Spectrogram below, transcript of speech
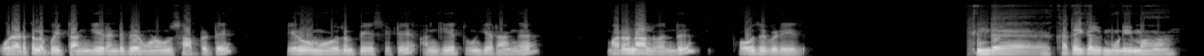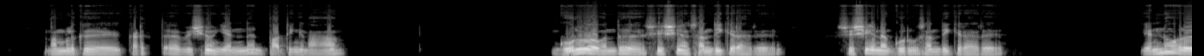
ஒரு இடத்துல போய் தங்கி ரெண்டு பேரும் உணவு சாப்பிட்டுட்டு இரவு முழுவதும் பேசிட்டு அங்கேயே தூங்கிடுறாங்க. மறுநாள் வந்து பொழுது விடியுது. இந்த கதைகள் மூலிமா நம்மளுக்கு கிடைத்த விஷயம் என்னன்னு பார்த்தீங்கன்னா குருவை வந்து சிஷ்யன் சந்திக்கிறாரு. சிஷ்யனை குரு சந்திக்கிறாரு. என்ன ஒரு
